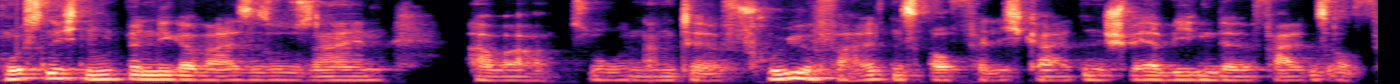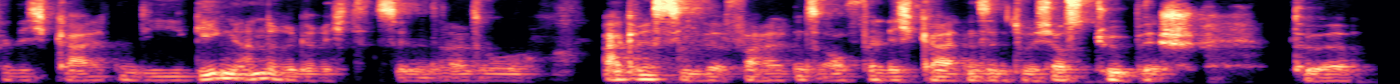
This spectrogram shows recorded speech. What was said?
muss nicht notwendigerweise so sein aber sogenannte frühe Verhaltensauffälligkeiten, schwerwiegende Verhaltensauffälligkeiten, die gegen andere gerichtet sind, also aggressive Verhaltensauffälligkeiten sind durchaus typisch für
